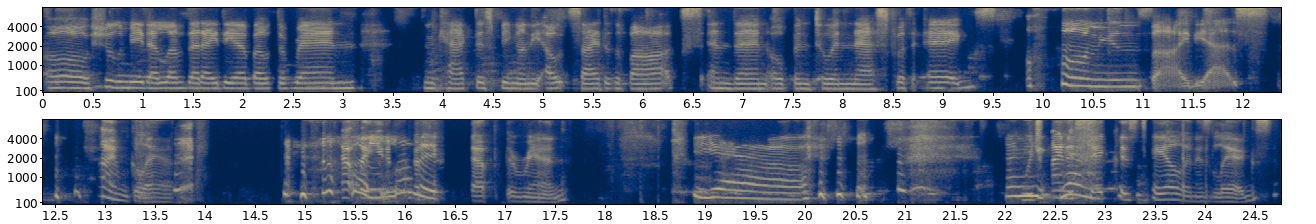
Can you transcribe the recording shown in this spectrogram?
Oh, Shulamit, I love that idea about the wren and cactus being on the outside of the box and then open to a nest with eggs on the inside. Yes. I'm glad. That I way you don't love have to it. Up the wren. Yeah. I We're mean, trying to yeah. save his tail and his legs.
